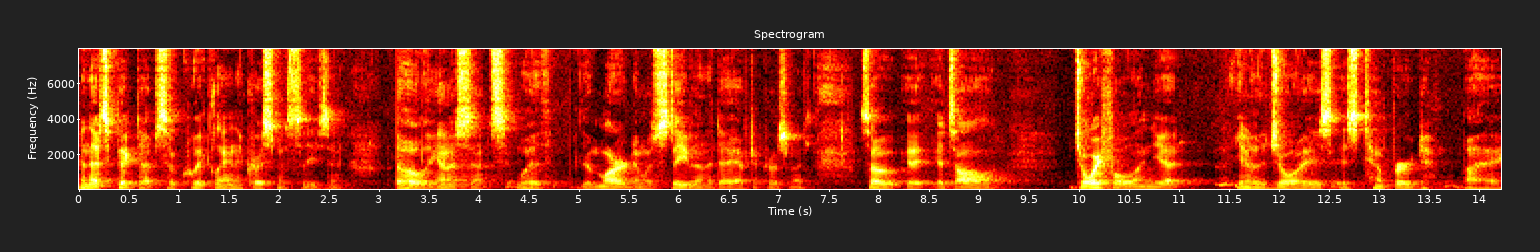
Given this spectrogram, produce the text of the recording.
and that's picked up so quickly in the Christmas season. The Holy Innocents with the martyrdom of Stephen the day after Christmas, so it, it's all joyful, and yet you know the joy is is tempered by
